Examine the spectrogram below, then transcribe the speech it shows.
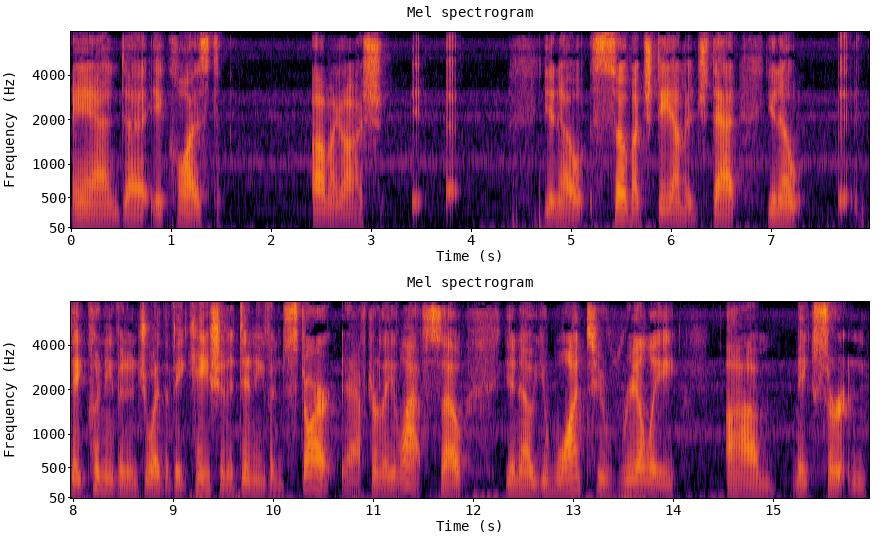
And uh, it caused oh my gosh you know, so much damage that, you know, they couldn't even enjoy the vacation. It didn't even start after they left. So, you know, you want to really um, make certain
